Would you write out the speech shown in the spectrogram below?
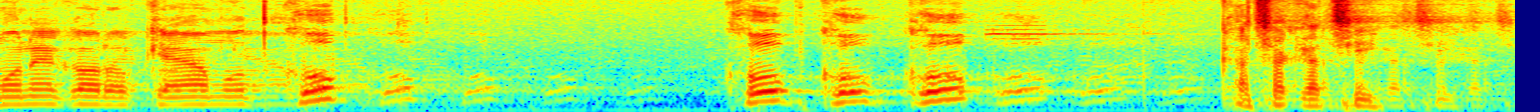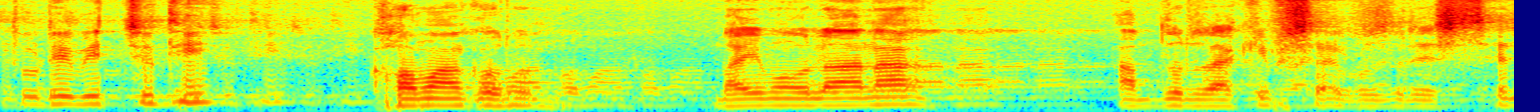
মনে করো কেয়ামত খুব খুব খুব খুব কাছাকাছি। ত্রুটি বিচ্যুতি, ক্ষমা করুন। ভাই মৌলানা আব্দুর রাকিব সাহেব হুজুর এসছেন।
